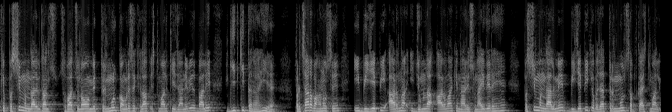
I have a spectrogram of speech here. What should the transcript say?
के पश्चिम बंगाल विधानसभा चुनाव में तृणमूल कांग्रेस के खिलाफ इस्तेमाल किए जाने वाले गीत की तरह ही है। प्रचार वाहनों से ई बीजेपी आरना, ई जुमला आरना के नारे सुनाई दे रहे हैं। पश्चिम बंगाल में बीजेपी के बजाय तृणमूल शब्द का इस्तेमाल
